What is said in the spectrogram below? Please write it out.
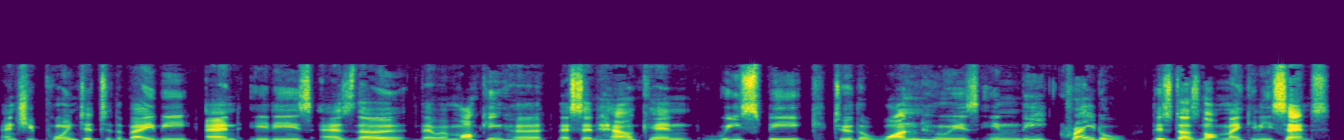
and she pointed to the baby, and it is as though they were mocking her. They said, How can we speak to the one who is in the cradle? This does not make any sense.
